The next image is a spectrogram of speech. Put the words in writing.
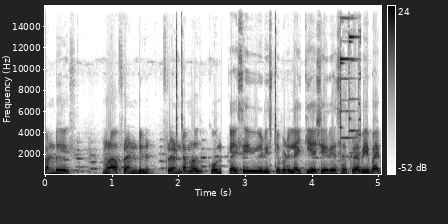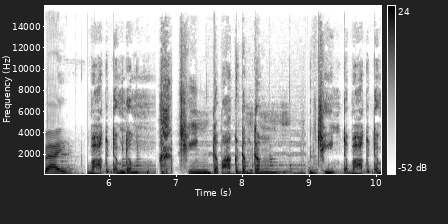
വണ്ട് ഗൈസ് നമ്മളാ ഫ്രണ്ടിന് ഫ്രണ്ട് നമ്മൾ ഗൈസ് ഈ വീഡിയോ ഇഷ്ടപ്പെട്ട ലൈക്ക് ചെയ്യുക ഷെയർ ചെയ്യുക സബ്സ്ക്രൈബ് ചെയ്യുക. ബൈ ബൈ Bak ഡം ഡം Chin da ഡം ഡം da bak dum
